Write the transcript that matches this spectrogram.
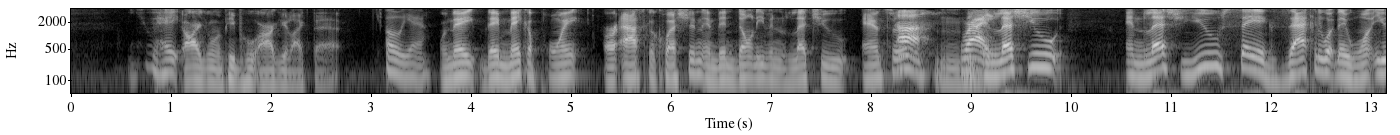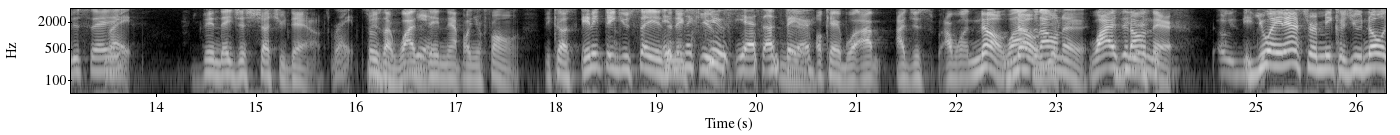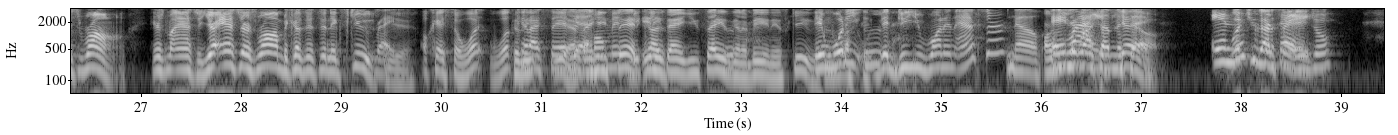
You hate arguing with people who argue like that. Oh yeah, When they they make a point or ask a question and then don't even let you answer. ah right Unless you unless you say exactly what they want you to say, right, then they just shut you down. right. So he's like, "Why is Yeah. the dating app on your phone?" Because anything you say is It's an, an excuse. excuse. Yeah, it's unfair. Okay, well, I I just I want no. Why no, is it on there? Why is it on there? You ain't answering me because you know it's wrong. Here's my answer. Your answer is wrong because it's an excuse. Right. Yeah. Okay, so what what 'Cause can he- I say yeah, at this moment? He said because anything you say is going to be an excuse. then It's what do you then do you want an answer? No. Or Angel you wants something to say. and What this you got to say. Angel?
